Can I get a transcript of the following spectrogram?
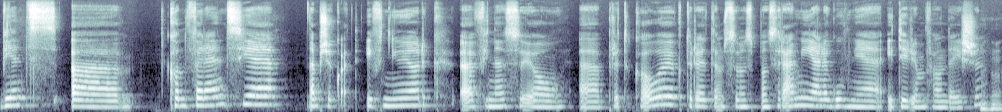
Więc uh, konferencje na przykład i w New York e, finansują e, protokoły, które tam są sponsorami, ale głównie Ethereum Foundation. Mhm.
